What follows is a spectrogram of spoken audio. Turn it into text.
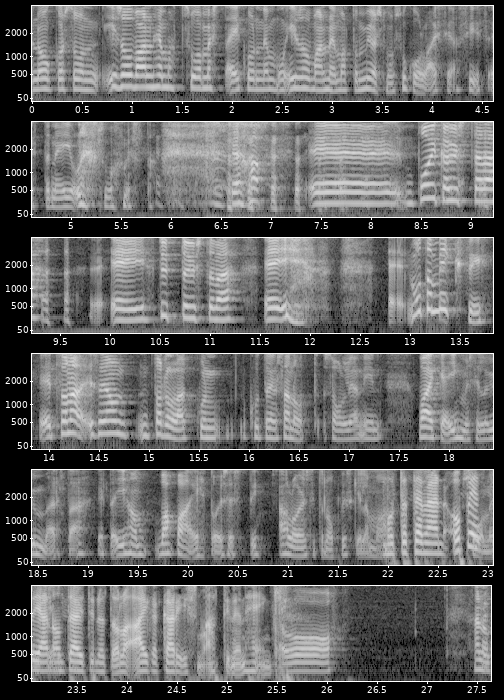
No onko sun isovanhemmat Suomesta? Eikö ne mun isovanhemmat on myös mun sukulaisia, siis että ne ei ole Suomesta. Ja, e, poikaystävä? Ei. Tyttöystävä? Ei. Eh, mutta miksi? Et se, on, se on todella, kun, kuten sanot Solja, niin vaikea ihmisille ymmärtää, että ihan vapaaehtoisesti aloin sitten opiskelemaan Mutta tämän opettajan on täytynyt olla aika karismaattinen henki. Joo. Hän on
